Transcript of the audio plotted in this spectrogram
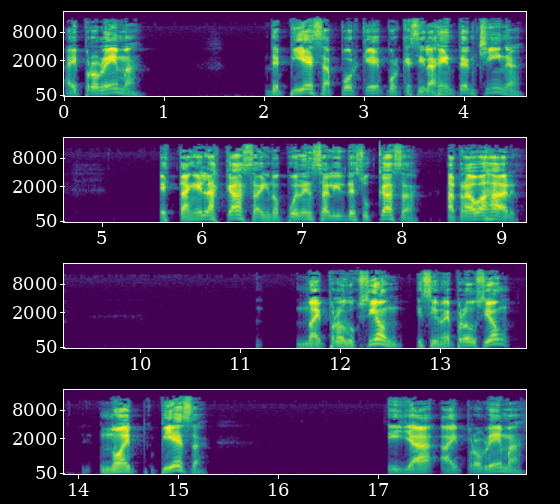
Hay problemas de piezas. ¿Por qué? Porque si la gente en China están en las casas y no pueden salir de sus casas a trabajar, no hay producción. Y si no hay producción, no hay pieza. Y ya hay problemas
